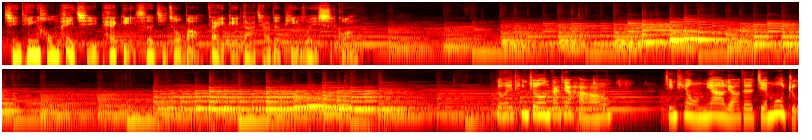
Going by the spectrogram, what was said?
请听洪佩奇 Peggy 设计周报带给大家的品味时光。今天我们要聊的节目主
